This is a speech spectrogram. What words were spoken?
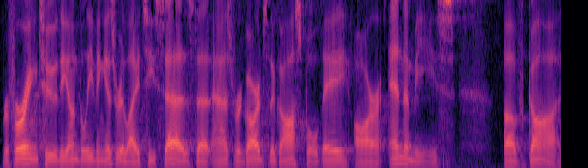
Referring to the unbelieving Israelites, he says that as regards the gospel, they are enemies of God.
